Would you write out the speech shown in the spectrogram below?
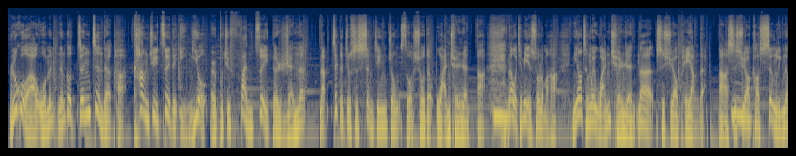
如果啊，我们能够真正的哈抗拒罪的引诱而不去犯罪的人呢，那这个就是圣经中所说的完全人啊。那我前面也说了嘛哈，你要成为完全人，那是需要培养的啊，是需要靠圣灵的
